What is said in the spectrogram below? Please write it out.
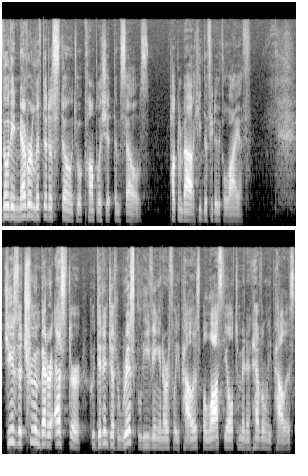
though they never lifted a stone to accomplish it themselves. Talking about he defeated Goliath. Jesus, the true and better Esther, who didn't just risk leaving an earthly palace, but lost the ultimate and heavenly palace,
